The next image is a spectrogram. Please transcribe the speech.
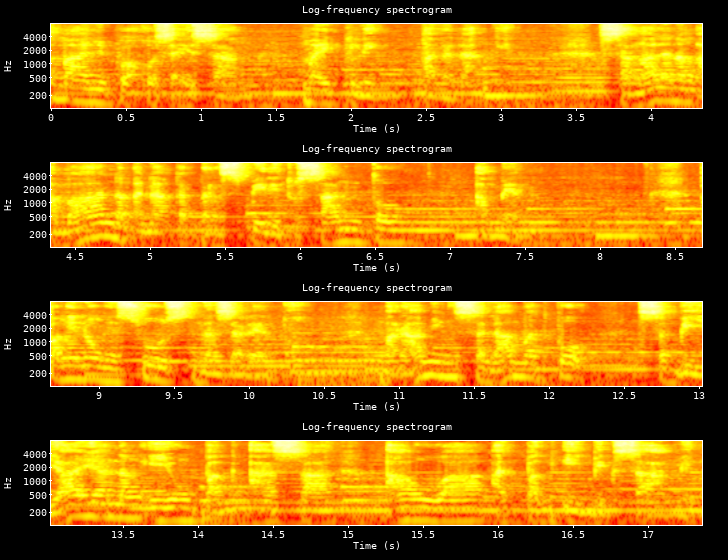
samahan niyo po ako sa isang maikling panalangin. Sa ngala ng Ama, ng Anak at ng Espiritu Santo. Amen. Panginoong Hesus Nazareno, maraming salamat po sa biyaya ng iyong pag-asa, awa at pag-ibig sa amin.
